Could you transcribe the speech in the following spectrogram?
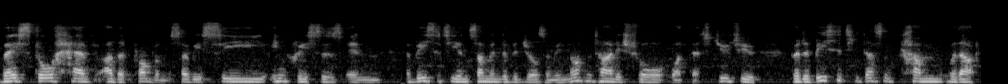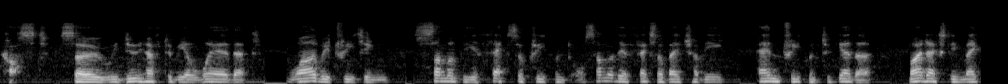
they still have other problems. So we see increases in obesity in some individuals, and we're not entirely sure what that's due to. But obesity doesn't come without cost. So we do have to be aware that while we're treating some of the effects of treatment or some of the effects of HIV and treatment together might actually make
